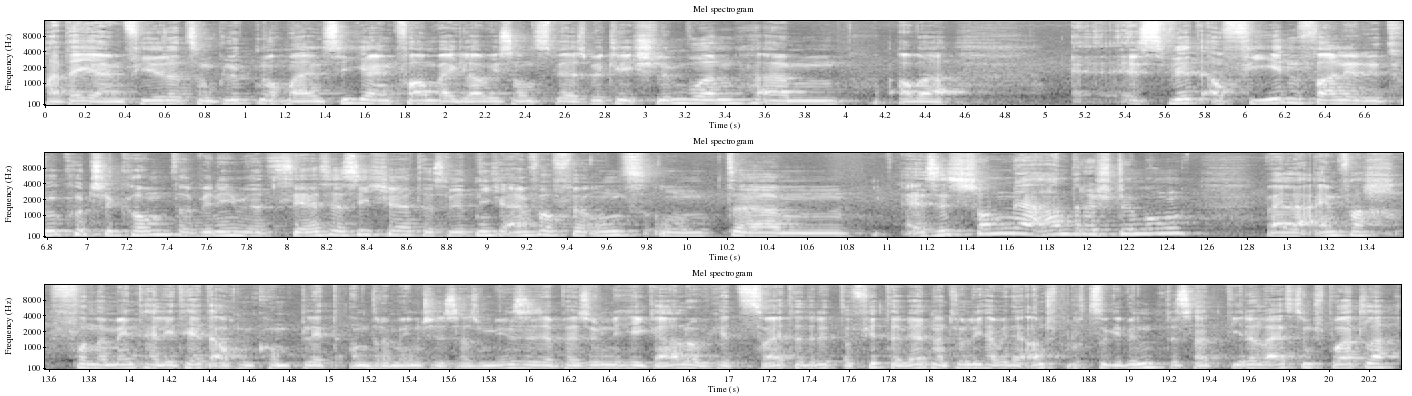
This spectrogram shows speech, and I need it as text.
hat er ja im Vierer zum Glück nochmal einen Sieger eingefahren, weil glaube ich, sonst wäre es wirklich schlimm geworden. Ähm, aber es wird auf jeden Fall eine Retourkutsche kommen, da bin ich mir sehr, sehr sicher. Das wird nicht einfach für uns und ähm, es ist schon eine andere Stimmung, weil er einfach von der Mentalität auch ein komplett anderer Mensch ist. Also mir ist es ja persönlich egal, ob ich jetzt Zweiter, Dritter, Vierter werde. Natürlich habe ich den Anspruch zu gewinnen, das hat jeder Leistungssportler.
